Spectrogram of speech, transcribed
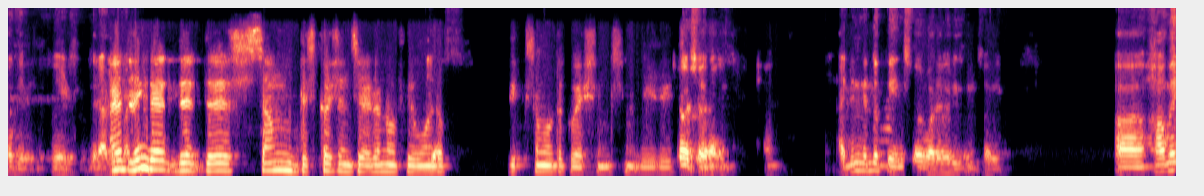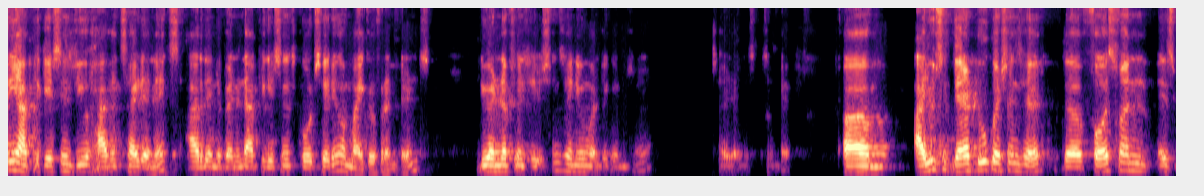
okay, wait. There are I think that there, there's some discussions here. I don't know if you want yes. to pick some of the questions. Maybe sure, sure. I didn't get the pings for whatever reason. Sorry. Uh, how many applications do you have inside NX? Are they independent applications, code sharing, or micro frontends? Do you end up in situations when you want to um, I use there are two questions here. The first one is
